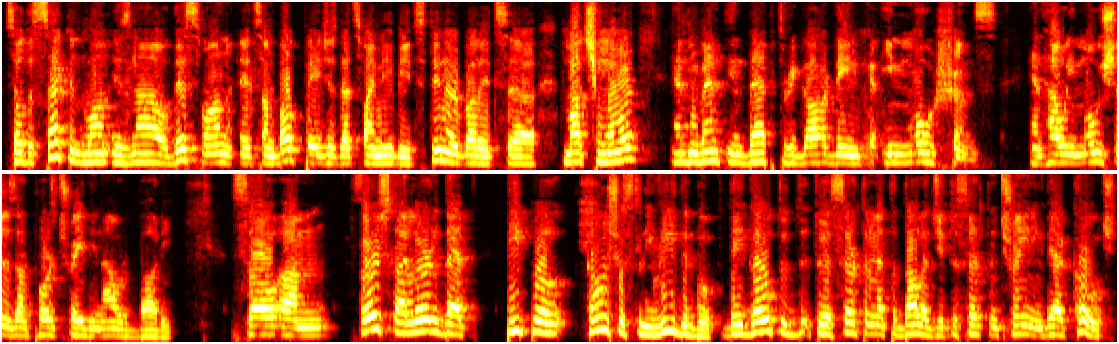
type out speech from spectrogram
So the second one is now this one. It's on both pages. That's why maybe it's thinner, but it's uh, much more and we went in depth regarding emotions and how emotions are portrayed in our body. So, um, first, I learned that people consciously read the book, they go to, to a certain methodology, to certain training, they are coached.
